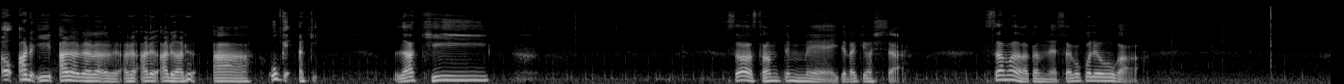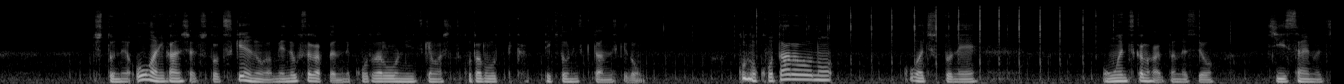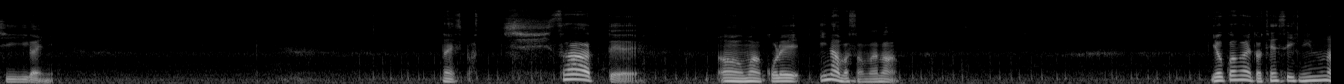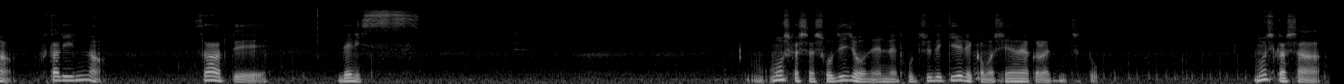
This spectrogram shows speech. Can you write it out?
あ、ある、あるあるあるあるあるあるあるあー、オッケー、ラッキー。ラッキー。さあ、3点目、いただきました。さあ、まだわかんない。さあ、ここでオーガちょっとね、オーガに関してはちょっとつけるのがめんどくさかったんで、小太郎につけました。小太郎って適当につけたんですけど、この小太郎の子がちょっとね、思いつかなかったんですよ。小さいの地以外に。ナイスパッチ。さて、あまあこれ、稲葉さんだな。よく考えると天性いるな。二人いるな。さて、デニス。もしかしたら諸事情でね、途中で切れるかもしれないから、ちょっと、もしかしたら、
